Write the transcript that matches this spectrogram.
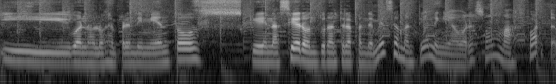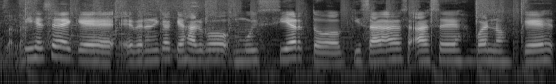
y bueno, los emprendimientos que nacieron durante la pandemia se mantienen y ahora son más fuertes, ¿verdad? Fíjese que, eh, Verónica, que es algo muy cierto. Quizás hace, bueno, que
